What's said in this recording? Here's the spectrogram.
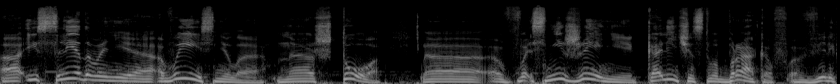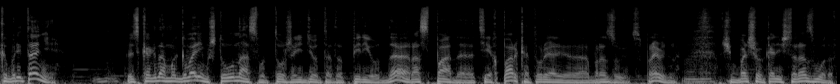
А, Исследование выяснило, э, что э, в снижении количества браков в Великобритании, то есть, когда мы говорим, что у нас вот тоже идет этот период, да, распада тех пар, которые э, образуются, правильно? Очень большое количество разводов.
